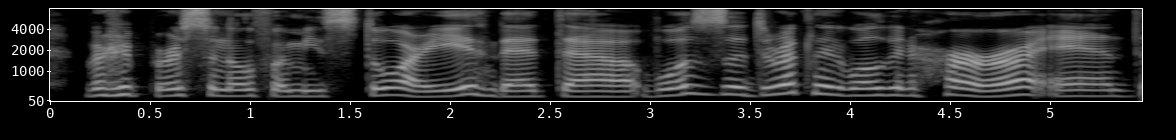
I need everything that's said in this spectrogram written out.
very personal for me story that uh, was directly involving her and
